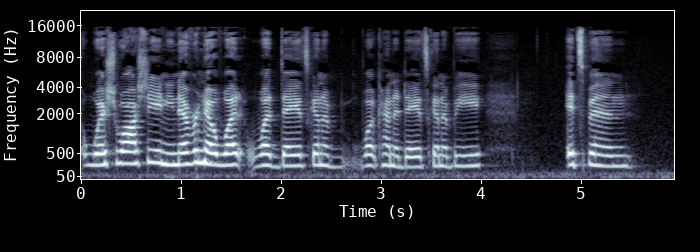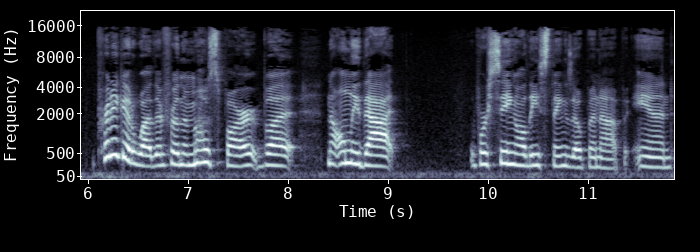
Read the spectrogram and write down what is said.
wish-washy and you never know what what day it's going to what kind of day it's going to be, it's been pretty good weather for the most part, but not only that, we're seeing all these things open up and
